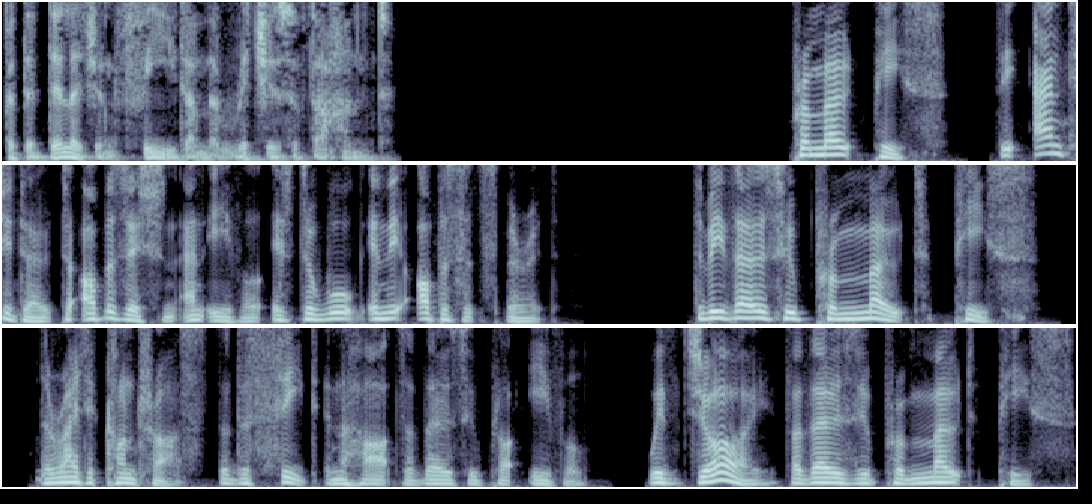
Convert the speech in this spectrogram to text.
but the diligent feed on the riches of the hunt. Promote peace. The antidote to opposition and evil is to walk in the opposite spirit, to be those who promote peace. The writer contrasts the deceit in the hearts of those who plot evil with joy for those who promote peace.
